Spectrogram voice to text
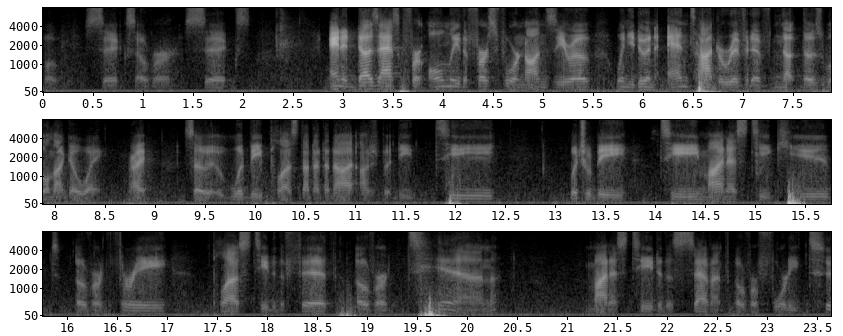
Whoa, 6 over 6. And it does ask for only the first four non-zero. When you do an antiderivative, no, those will not go away, right? So it would be plus dot dot dot dot. I'll just put dt, which would be t minus t cubed over 3 plus t to the fifth over 10 minus t to the seventh over 42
